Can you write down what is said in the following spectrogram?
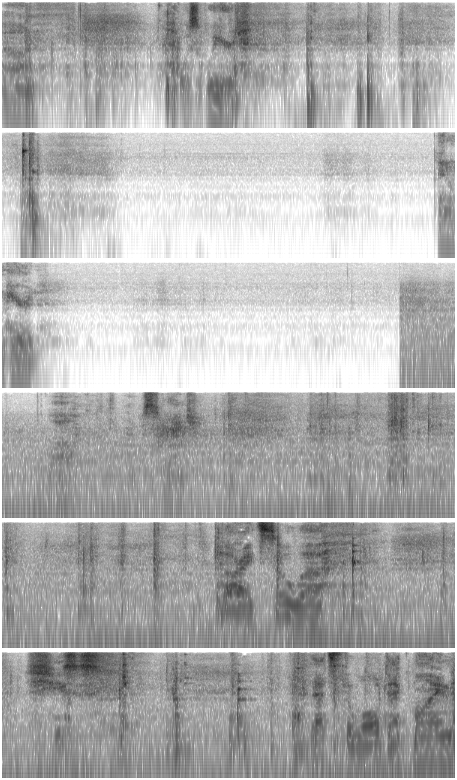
Um, that was weird. I don't hear it. Wow, that was strange. All right, so, uh, Jesus. That's the Waldeck mine,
